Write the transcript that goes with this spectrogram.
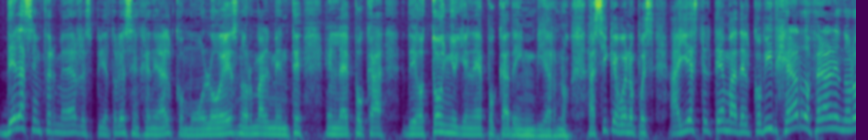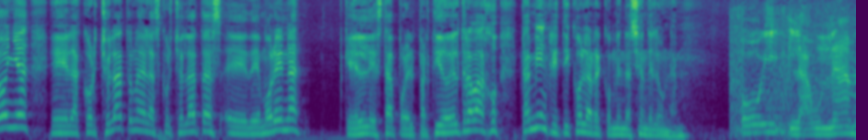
de las enfermedades respiratorias en general, como lo es normalmente en la época de otoño y en la época de invierno. Así que bueno, pues ahí está el tema del COVID. Gerardo Fernández Noroña eh, la corcholata, una de las corcholatas eh, de Morena, que él está por el Partido del Trabajo, también criticó la recomendación de la UNAM. Hoy la UNAM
